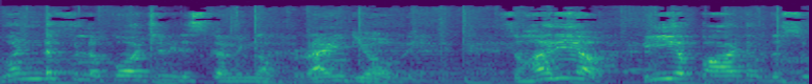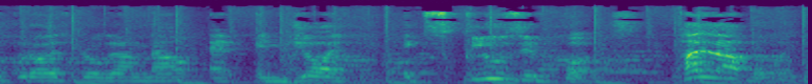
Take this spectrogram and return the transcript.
wonderful opportunities coming up right your way. So hurry up, be a part of the Super Royals program now and enjoy exclusive perks. Halla Bol!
